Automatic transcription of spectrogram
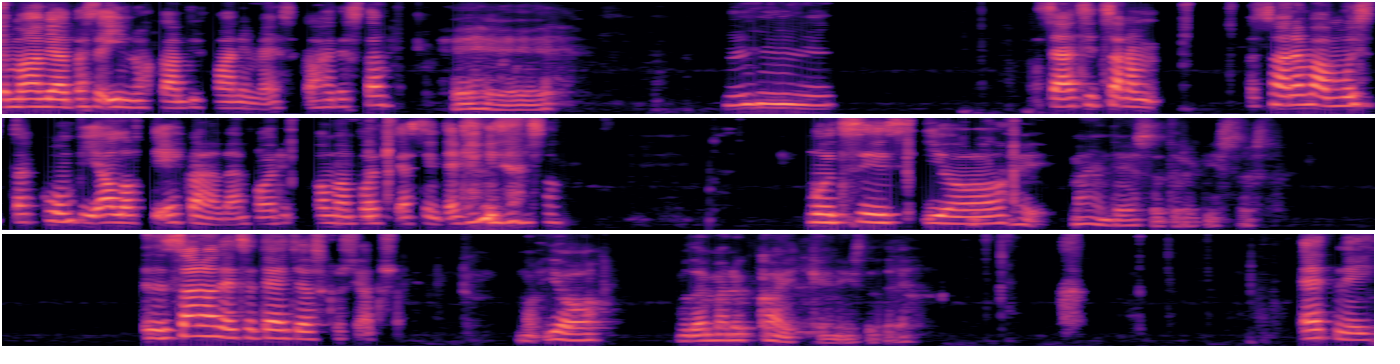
Ja mä oon vieläpä se innokkaampi fani meistä kahdesta. Hehe. Mhm. Sä et sit sano, sano vaan muistuttaa, kumpi aloitti ekana tämän pod, oman podcastin tekemisensä. Mut siis, joo. Hei, mä en tee satirikissoista. Sanoit, että sä teet joskus jakso. No joo, mutta en mä nyt kaikkea niistä tee. Et niin.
